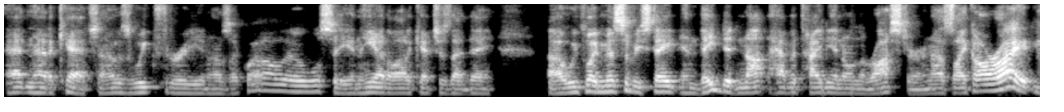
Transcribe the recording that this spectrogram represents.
hadn't had a catch. And I was week three, and I was like, well, uh, we'll see. And he had a lot of catches that day. Uh, we played Mississippi State, and they did not have a tight end on the roster. And I was like, all right,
